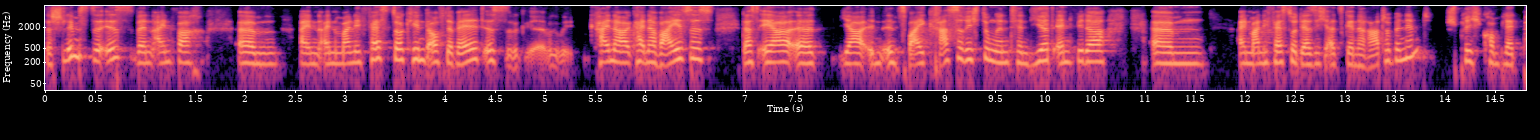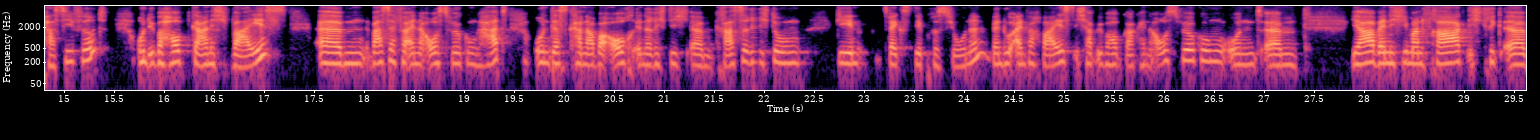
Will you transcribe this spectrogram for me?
das Schlimmste ist, wenn einfach ähm, ein, ein Manifestor-Kind auf der Welt ist, äh, keiner, keiner weiß es, dass er äh, ja in, in zwei krasse Richtungen tendiert. Entweder ähm, ein Manifestor, der sich als Generator benimmt, sprich komplett passiv wird und überhaupt gar nicht weiß, ähm, was er für eine Auswirkung hat. Und das kann aber auch in eine richtig ähm, krasse Richtung gehen, zwecks Depressionen, wenn du einfach weißt, ich habe überhaupt gar keine Auswirkungen und ähm, ja, wenn ich jemand fragt, ich kriege äh,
